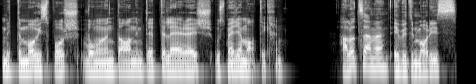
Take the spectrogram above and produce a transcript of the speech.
mit dem Morris Bosch, der momentan im dritten Lehrer ist, aus Mediamatiker. Hallo zusammen, ich bin der Morris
